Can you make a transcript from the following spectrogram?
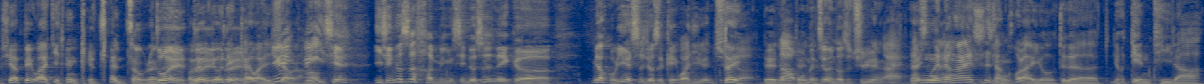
现在被外地人给占走了，对，我有点开玩笑了。因为以前以前就是很明显，就是那个。庙口夜市就是给外地人去的，对对，对，对，那我们基本都是去仁爱。因为仁爱市场后来有这个有电梯啦，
